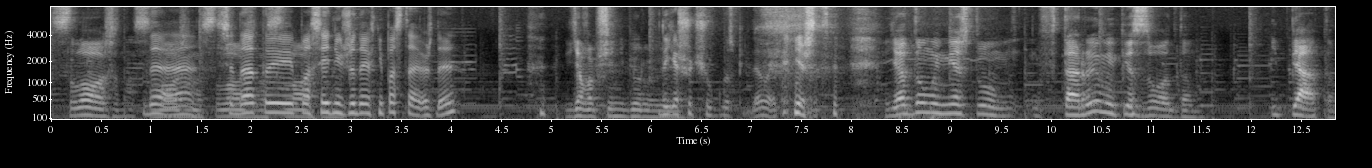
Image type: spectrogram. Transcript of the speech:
Сложно, сложно, Да. сложно. Сюда ты сложно. последних джедаев не поставишь, да? Я вообще не беру. Да я шучу, господи, давай, конечно. Я думаю, между вторым эпизодом и пятым.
